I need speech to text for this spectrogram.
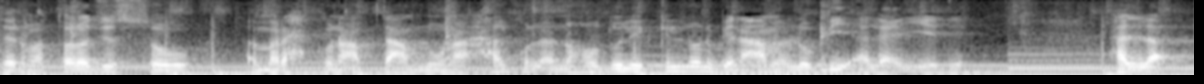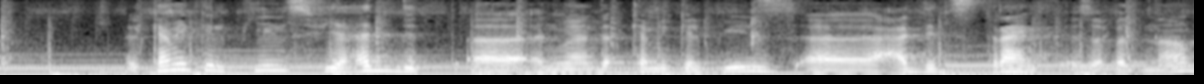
dermatologist so ما رح تكونوا عم تعملوهن على حالكم لأنه هدول كلهم بينعملوا بالعياده هلأ ال chemical peels في عدة آه أنواع. chemical peels آه عدة strength إذا بدنا.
